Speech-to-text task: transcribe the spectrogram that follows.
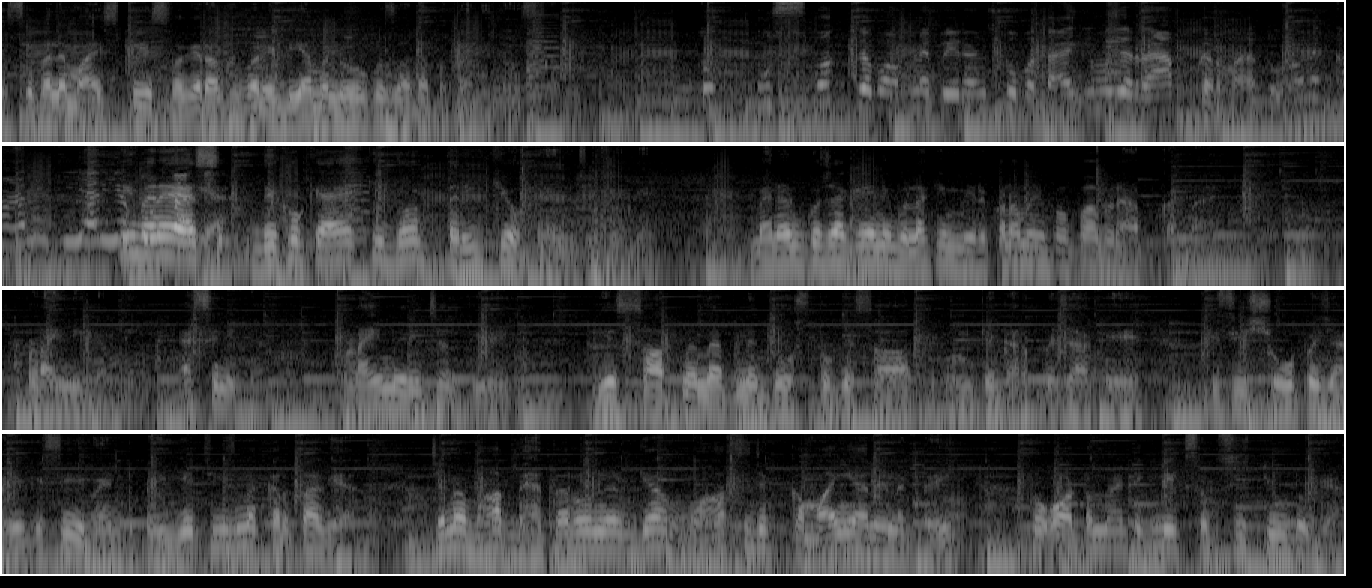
उससे पहले माई स्पेस वगैरह था पर इंडिया में लोगों को ज़्यादा पता नहीं था उसका। तो उस वक्त जब आपने पेरेंट्स को बताया कि मुझे रैप करना है तो उन्होंने कहा नहीं कि यार ये मैंने ऐसे देखो क्या है कि दो तरीके होते हैं इन चीज़ों के। मैंने उनको जाके ये नहीं बोला कि मेरे को ना मेरे पापा अब रैप करना है। पढ़ाई नहीं करनी। ऐसे नहीं करना। पढ़ाई मेरी चलती रही ये साथ में मैं अपने दोस्तों के साथ, उनके घर पे जाके, किसी शो पे जाके, किसी इवेंट पे, ये चीज़ मैं करता गया। जब मैं वहाँ बेहतर होने लग गया, वहाँ से जब कमाई आने लग गई तो ऑटोमेटिकली एक सब्सिट्यूट हो गया।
